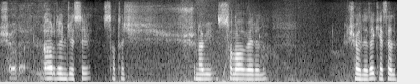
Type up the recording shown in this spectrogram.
Şöyle Lord öncesi satış şuna bir slow verelim. Şöyle de keselim.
